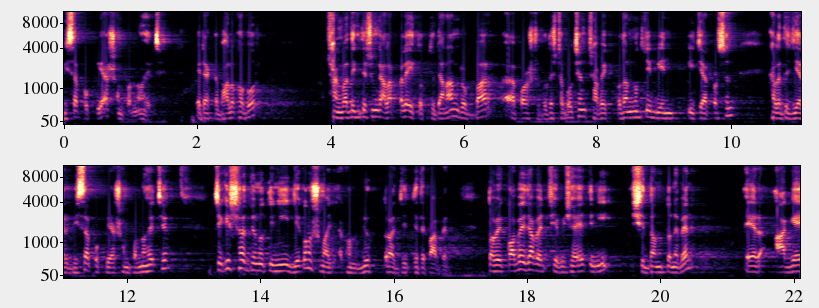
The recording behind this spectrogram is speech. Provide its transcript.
ভিসা প্রক্রিয়া সম্পন্ন হয়েছে। এটা একটা ভালো খবর। সাংবাদিকদের সঙ্গে আলাপকালে এই তথ্য জানান। রোববার পররাষ্ট্র উপদেষ্টা বলছেন, সাবেক প্রধানমন্ত্রী বিএনপি চেয়ারপারসন খালেদা জিয়ার ভিসা প্রক্রিয়া সম্পন্ন হয়েছে। চিকিৎসার জন্য তিনি যে কোনো সময় এখন যুক্তরাজ্যে যেতে পারবেন। তবে কবে যাবেন সে বিষয়ে তিনি সিদ্ধান্ত নেবেন। এর আগে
